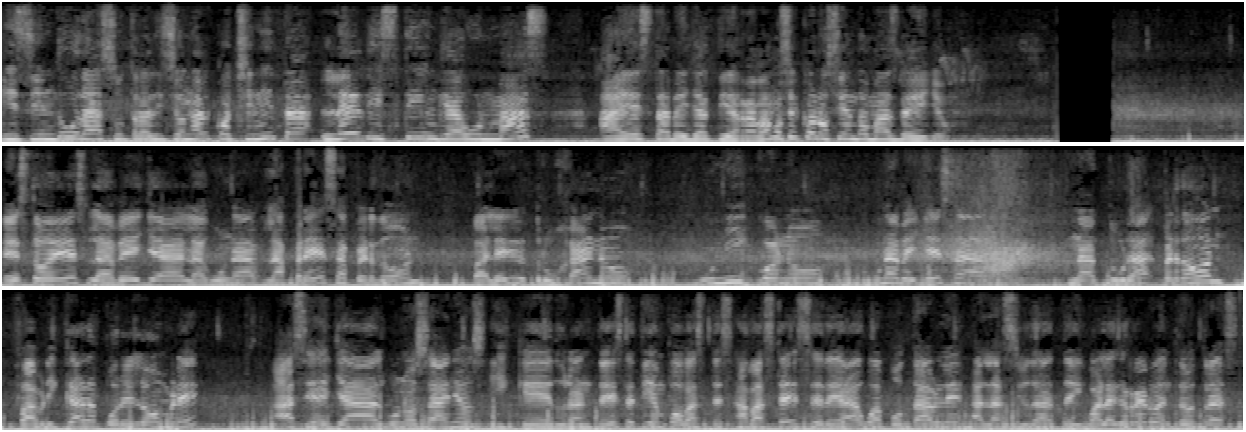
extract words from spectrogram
y sin duda su tradicional cochinita le distingue aún más a esta bella tierra. Vamos a ir conociendo más de ello. Esto es la bella laguna, la presa, perdón, Valerio Trujano, un ícono, una belleza natural, perdón, fabricada por el hombre hace ya algunos años y que durante este tiempo abastece, de agua potable a la ciudad de Iguala Guerrero, entre otras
